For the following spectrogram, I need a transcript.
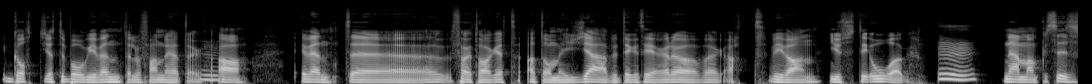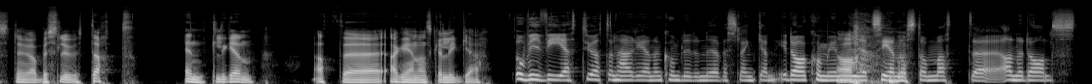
Gott Göteborg Event, eller vad fan det heter, Mm. ja, eventföretaget, eh, företaget, att de är jävligt irriterade över att vi vann just i år. Mm. När man precis nu har beslutat, äntligen, att eh, arenan ska ligga. Och vi vet ju att den här arenan kommer bli den nya Västlänken. Idag kom ju en Ja. nyhet senast om att uh, Annedals,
